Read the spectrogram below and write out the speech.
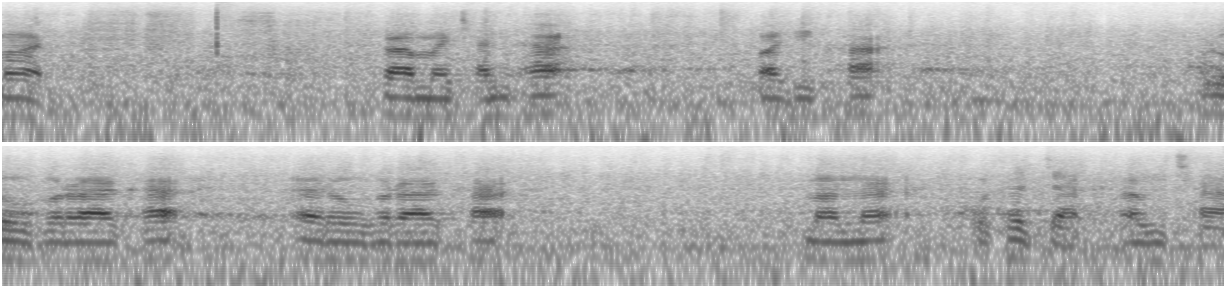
มาตกามฉันทะ ปฏิฆะรูปราคะอรูปราคะมานะอุทจจะอวิชชา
